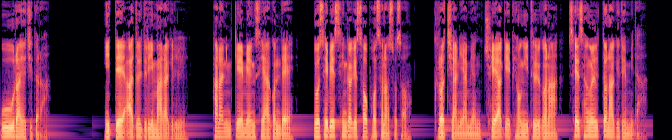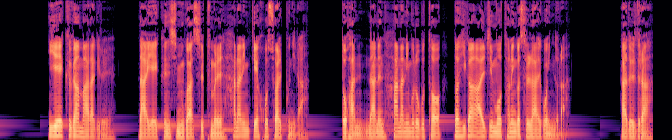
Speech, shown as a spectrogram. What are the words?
우울하여지더라. 이때 아들들이 말하기를 하나님께 맹세하건대 요셉의 생각에서 벗어나소서 그렇지 아니하면 최악의 병이 들거나 세상을 떠나게 됩니다. 이에 그가 말하기를 나의 근심과 슬픔을 하나님께 호소할 뿐이라. 또한 나는 하나님으로부터 너희가 알지 못하는 것을 알고 있노라. 아들들아,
